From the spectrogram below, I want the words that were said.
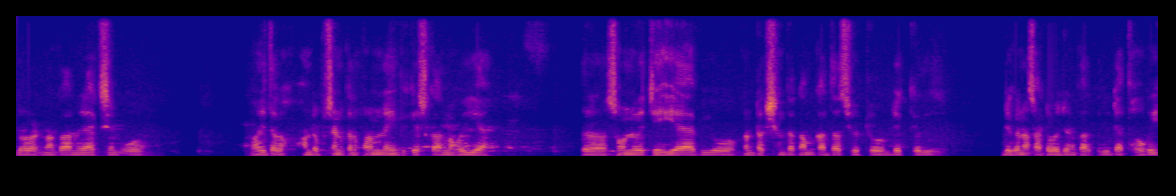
ਦੁਰਘਟਨਾ ਕਾਰਨ ਐਕਸੀਡੈਂਟ ਉਹ ਅਜੇ ਤੱਕ 100% ਕਨਫਰਮ ਨਹੀਂ ਵੀ ਕਿਸ ਕਾਰਨ ਹੋਈ ਹੈ। ਤਾਂ ਸੁਣਨ ਵਿੱਚ ਇਹੀ ਆਇਆ ਵੀ ਉਹ ਕੰਸਟਰਕਸ਼ਨ ਦਾ ਕੰਮ ਕਰਦਾ ਸੀ ਉਹ 'ਚੋਂ ਡਿੱਗ ਕੇ ਉਹਦੀ ਡਿੱਗਣਾ ਸੱਟ ਵਜਣ ਕਰਕੇ ਦੀ ਡੈਥ ਹੋ ਗਈ।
